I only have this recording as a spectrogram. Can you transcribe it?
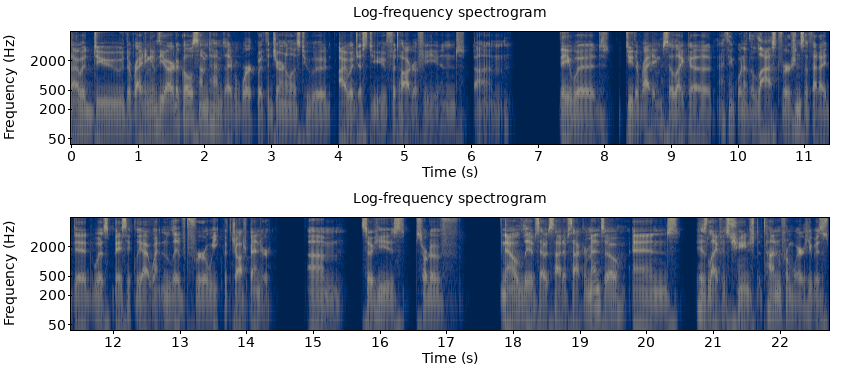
I would do the writing of the article. Sometimes I'd work with a journalist who would I would just do photography and um, they would do the writing. So like uh, I think one of the last versions of that I did was basically I went and lived for a week with Josh Bender. Um, so he's sort of now lives outside of Sacramento and his life has changed a ton from where he was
